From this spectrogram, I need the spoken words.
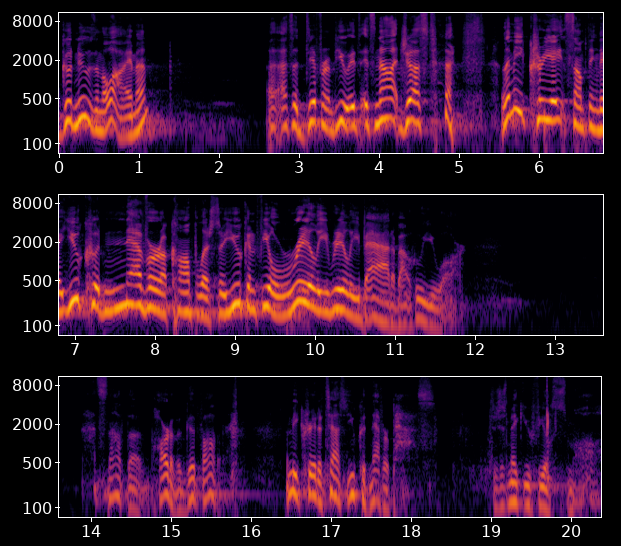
good news in the law, amen? Uh, that's a different view. It's, it's not just, let me create something that you could never accomplish so you can feel really, really bad about who you are. That's not the heart of a good father. Let me create a test you could never pass to just make you feel small.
